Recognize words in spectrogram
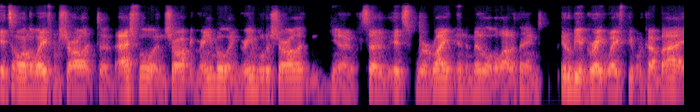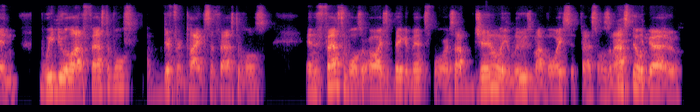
it's on the way from Charlotte to Asheville and Charlotte to Greenville and Greenville to Charlotte. And, you know, so it's, we're right in the middle of a lot of things. It'll be a great way for people to come by. And we do a lot of festivals, different types of festivals. And the festivals are always big events for us. I generally lose my voice at festivals and I still go.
